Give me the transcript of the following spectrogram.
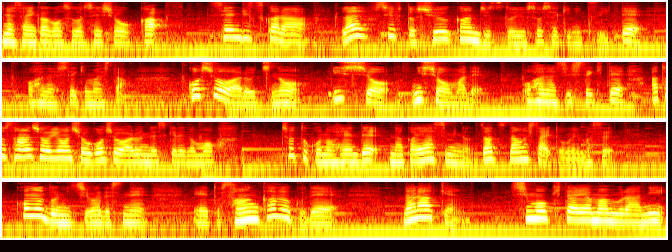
皆さんいかがお過ごしでしょうか。先日からライフシフト習慣術という書籍についてお話してきました。5章あるうちの1章2章までお話ししてきてあと3章4章5章あるんですけれどもちょっとこの辺で中休みの雑談したいと思います。この土日はですね、えーと、3家族で奈良県下北山村に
